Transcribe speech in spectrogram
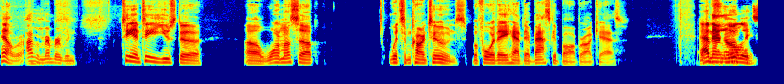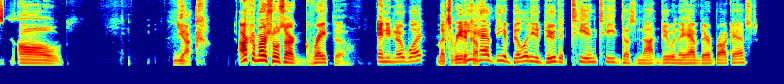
Hell, I remember when TNT used to uh, warm us up with some cartoons before they had their basketball broadcast. But now Absolutely. it's all yuck. Our commercials are great though. And you know what? Let's read a we couple. have the ability to do that TNT does not do when they have their broadcast.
